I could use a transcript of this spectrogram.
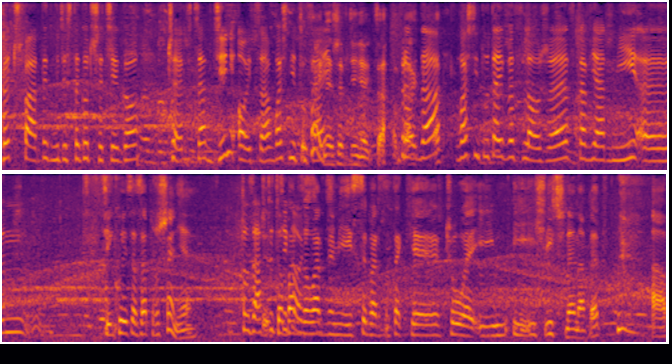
we czwartek 23 czerwca, w Dzień Ojca, właśnie To tutaj. fajne, że w Dzień Ojca. Prawda? Tak. Właśnie tutaj we Florze, w kawiarni. em, Dziękuję za zaproszenie. To zaszczyt To bardzo gościć. ładne miejsce, bardzo takie czułe i, i, i śliczne nawet. A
